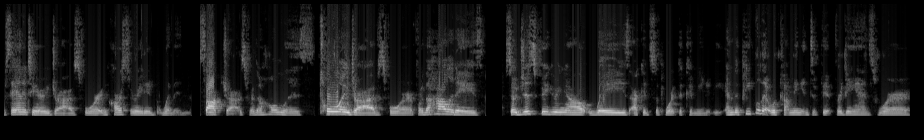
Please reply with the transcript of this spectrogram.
sanitary drives for incarcerated women, sock drives for the homeless, toy drives for, for the holidays, so just figuring out ways I could support the community. And the people that were coming into Fit for Dance were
